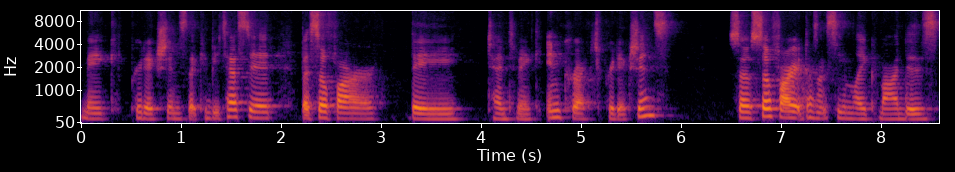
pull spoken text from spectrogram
make predictions that can be tested, but so far they tend to make incorrect predictions. So, so far it doesn't seem like MOND is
